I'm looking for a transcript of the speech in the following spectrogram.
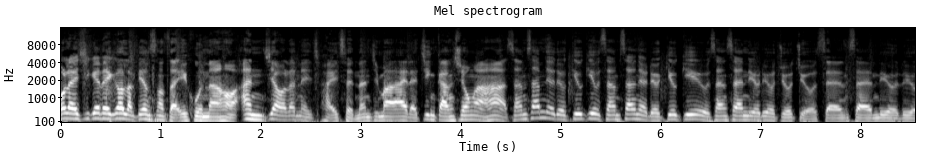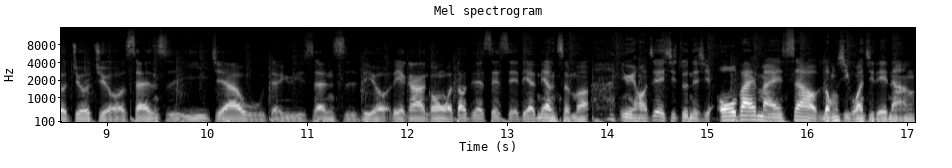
我。来时间来到六点三十一分啊，哈！按照咱的排程，咱今麦爱来进港兄啊，哈！三三六六九九，三三六六九九，三三六六九九，三三六六九九，三十一加五等于三十六。你也刚刚讲我到底在说谁？你要念什么？因为哈，这个时阵就是 all by myself，拢是我一个人。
